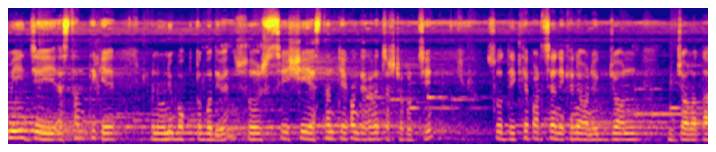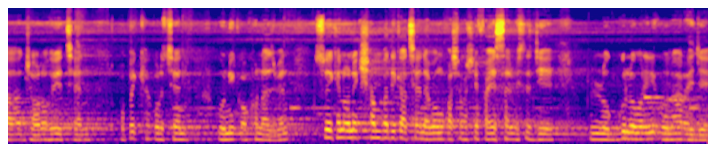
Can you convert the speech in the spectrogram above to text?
আমি যে স্থান থেকে মানে উনি বক্তব্য দেবেন সো সেই সেই স্থানটি এখন দেখানোর চেষ্টা করছি। সো দেখতে পাচ্ছেন এখানে অনেকজন জনতা জড়ো হয়েছেন, অপেক্ষা করছেন, উনি কখন আসবেন। সো এখানে অনেক সাংবাদিক আছেন এবং পাশাপাশি ফায়ার সার্ভিসের যে লোকগুলো মানে ওনার এই যে,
